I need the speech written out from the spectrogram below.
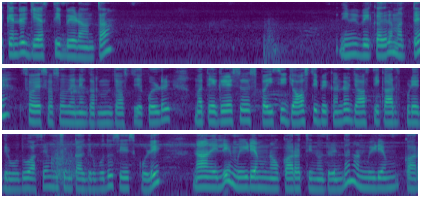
ಏಕೆಂದರೆ ಜಾಸ್ತಿ ಬೇಡ ಅಂತ. ನಿಮಗೆ ಬೇಕಾದರೆ ಮತ್ತೆ ಸೋಯಾ ಸಾಸು, ವೆನೆಗರ್ನ ಜಾಸ್ತಿ ಹಾಕ್ಕೊಳ್ರಿ. ಮತ್ತು ಎಗ್ ರೈಸ್ ಸ್ಪೈಸಿ ಜಾಸ್ತಿ ಬೇಕಂದರೆ ಜಾಸ್ತಿ ಖಾರದ ಪುಡಿ ಆಗಿರ್ಬೋದು ಹಸಿಮೆಣ್ಸಿನ್ಕಾಯಿ ಆಗಿರ್ಬೋದು ಸೇರಿಸ್ಕೊಳ್ಳಿ. ನಾನಿಲ್ಲಿ ಮೀಡಿಯಮ್ ನಾವು ಖಾರ ತಿನ್ನೋದ್ರಿಂದ ನಾನು ಮೀಡಿಯಮ್ ಖಾರ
